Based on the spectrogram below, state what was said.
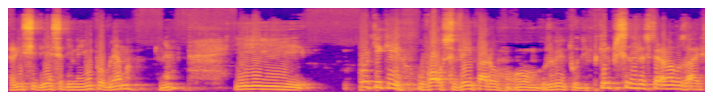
reincidência de nenhum problema, né? E por que, que o Valse vem para o, o, Juventude? Porque ele precisa respirar novos ares.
